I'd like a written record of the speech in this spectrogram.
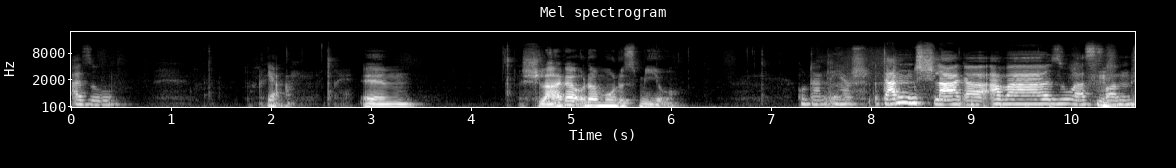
also ja. Ähm, Schlager oder Modus Mio? Und dann eher dann Schlager, aber sowas von.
